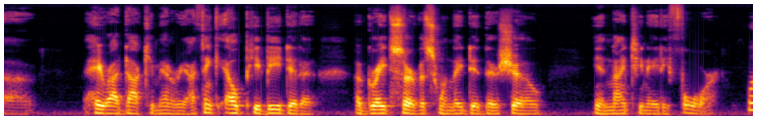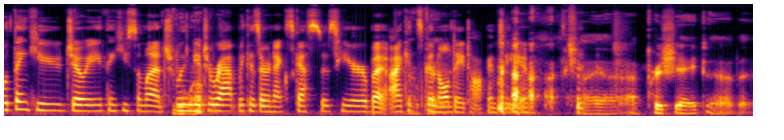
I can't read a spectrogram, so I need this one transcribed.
uh, Hayride documentary. I think LPB did a, a great service when they did their show in 1984. well, thank you, Joey. Thank you so much. We You're need to wrap because our next guest is here, but I could spend all day talking to you. I uh, appreciate uh, the,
